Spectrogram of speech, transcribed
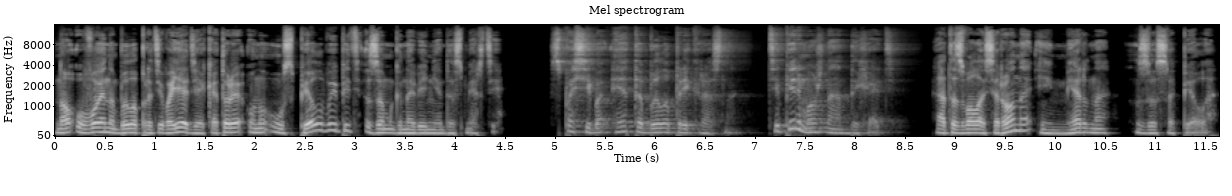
Но у воина было противоядие, которое он успел выпить за мгновение до смерти. «Спасибо, это было прекрасно. Теперь можно отдыхать», — отозвалась Рона и мерно засопела.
